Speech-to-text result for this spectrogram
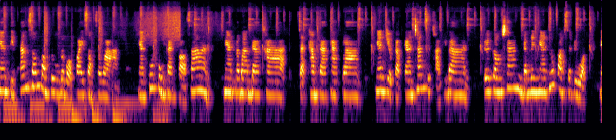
งานติดตั้งซ่อมบำรุงระบบไฟส่องสว่าง งานควบคุมการก่อสร้าง งานประมาณราคา จัดทำราคากลาง งานเกี่ยวกับการช่างสุขาภิบาล โดยกองช่างดำเนินงานเพื่อความสะดวก ใน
